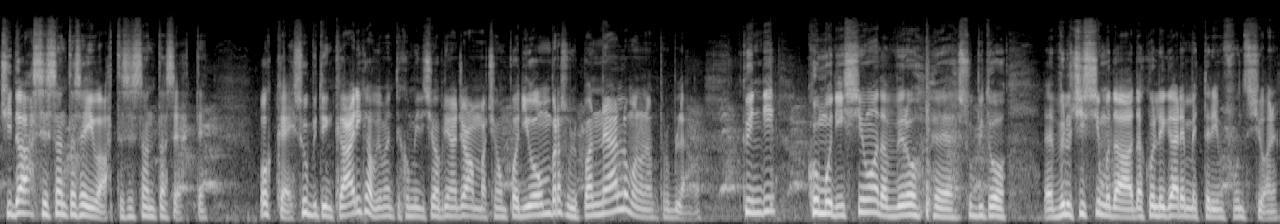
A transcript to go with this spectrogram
Ci dà 66 watt, 67. Ok, subito in carica, ovviamente come diceva prima Giamma c'è un po' di ombra sul pannello, ma non è un problema. Quindi comodissimo, davvero eh, subito eh, velocissimo da, da, collegare e mettere in funzione.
